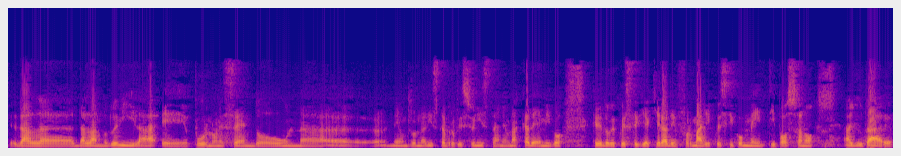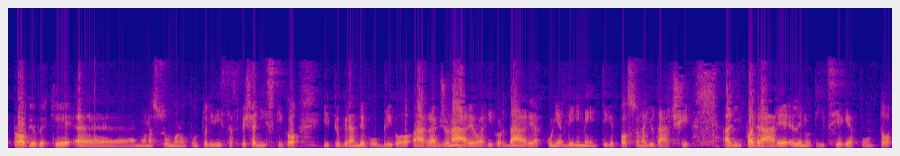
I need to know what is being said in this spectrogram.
dal, dall'anno 2000 e pur non essendo un, eh, né un giornalista professionista né un accademico, credo che queste chiacchierate informali e questi commenti possano aiutare, proprio perché eh, non assumono un punto di vista specialistico, il più grande pubblico a ragionare o a ricordare alcuni avvenimenti che possono aiutarci ad inquadrare le notizie che appunto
